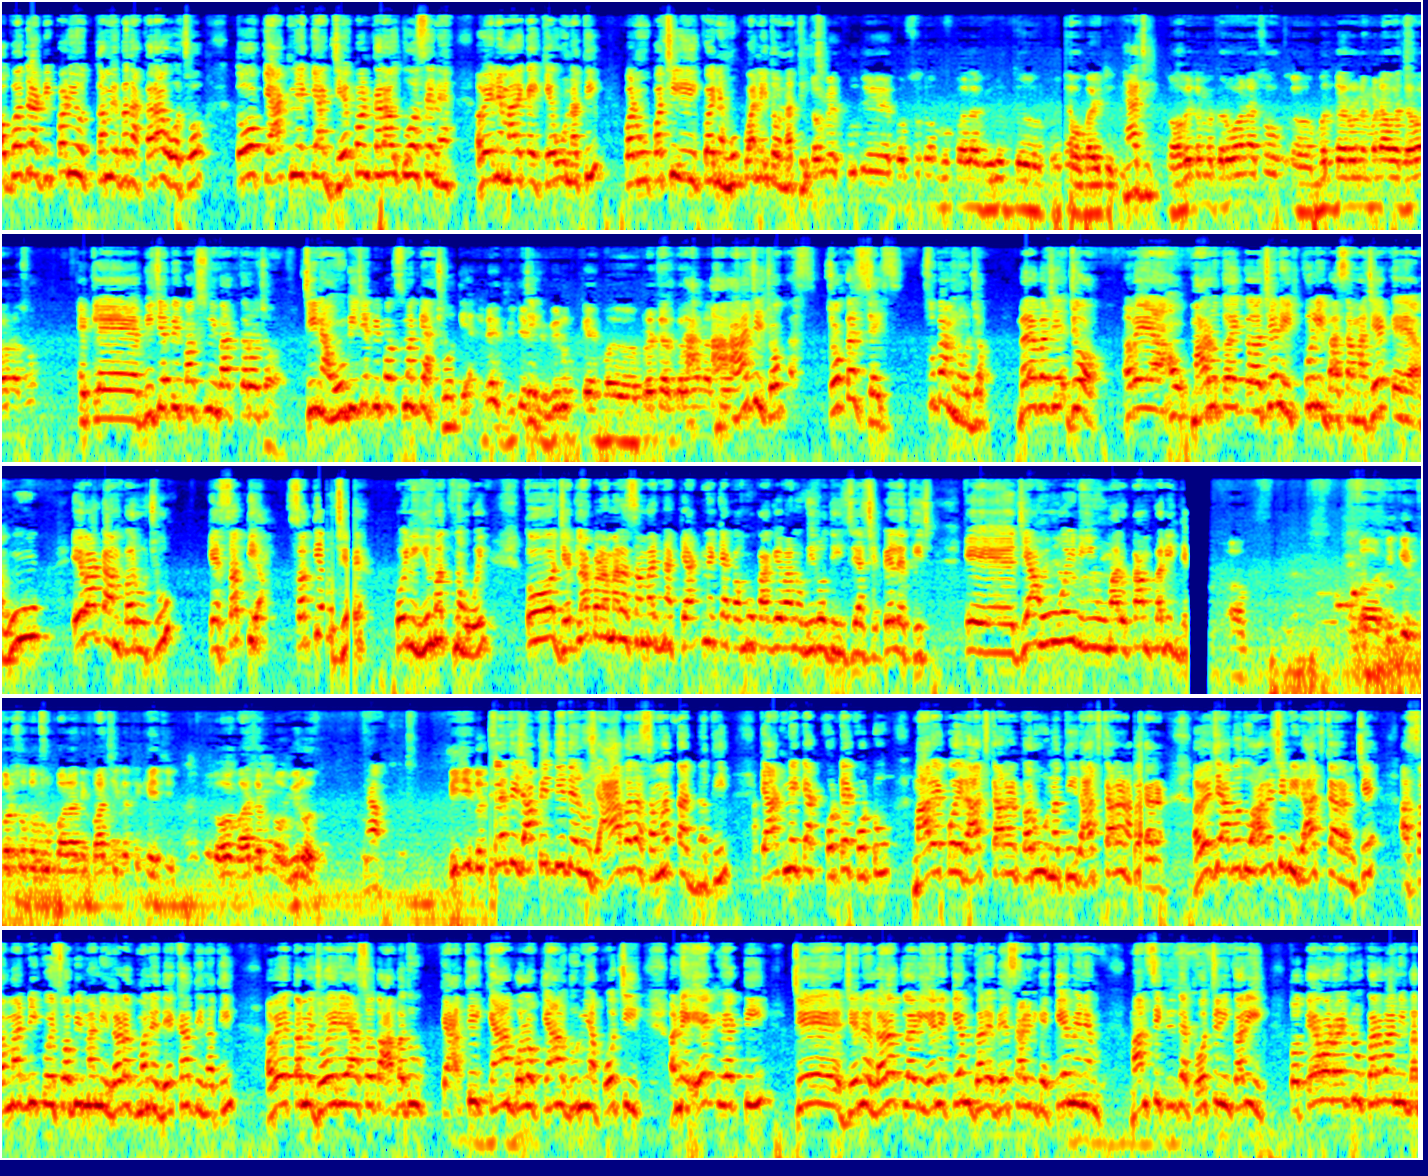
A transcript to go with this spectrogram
અભદ્ર ટિપ્પણીઓ તમે બધા કરાવો છો તો ક્યાંક ને ક્યાંક જે પણ કરાવતું હશે ને હવે એને મારે કઈ કેવું નથી પણ હું પછી કોઈને મૂકવાની તો નથી તમે ખુદે પરસોત્તમ રૂપાલા વિરુદ્ધ પ્રજાઓ હાજી હવે તમે કરવાના છો મતદારોને મનાવવા જવાના છો? એટલે બીજેપી પક્ષની વાત કરો છો? જી ના હું બીજેપી પક્ષમાં ક્યાં છું અત્યારે? હા, જી ચોક્કસ ચોક્કસ જઈશ. શું કામ નો જાઉં? બરાબર છે જો હવે મારું તો એક છે ને ખુલ્લી ભાષામાં છે કે હું એવા કામ કરું છું કે સત્ય સત્ય છે કોઈની હિંમત ન હોય તો જેટલા પણ અમારા સમાજના ક્યાંક ને ક્યાંક અમુક આગેવાનો વિરોધી જ્યાં છે પહેલેથી જ કે જ્યાં હું હોય ને હું મારું કામ કરી દે. ટિકિટ પરસો તો રૂપાલાની પાછી નથી ખેંચી તો હવે ભાજપનો વિરોધ. હા. બીજી બધી આપી દીધેલું છે. આ બધા સમજતા જ નથી ક્યાંક ને ક્યાંક ખોટે ખોટું મારે કોઈ રાજકારણ કરવું નથી. રાજકારણ હવે જે આ બધું આવે છે ને રાજકારણ છે. આ સમાજની કોઈ સ્વાભિમાનની લડત મને દેખાતી નથી. હવે તમે જોઈ રહ્યા છો તો આ બધું ક્યાંથી ક્યાં બોલો, ક્યાં દુનિયા પહોંચી? અને એક વ્યક્તિ જે જેને લડત લડી, એને કેમ ઘરે બેસાડવી કે કેમ એને માનસિક રીતે ટોચણી કરી, તો તેવડો એટલું કરવાની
